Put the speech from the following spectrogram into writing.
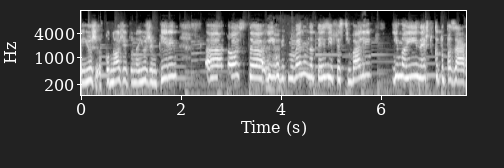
юж, в подножието на Южен Пирин. А, тоест, а, и обикновено на тези фестивали има и нещо като пазар.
